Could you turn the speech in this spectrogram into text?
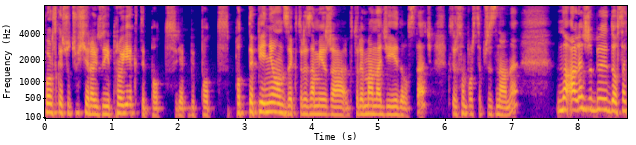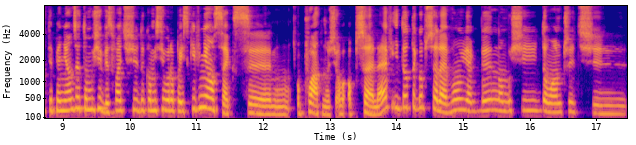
Polska już oczywiście realizuje projekty pod, jakby pod, pod te pieniądze, które zamierza, które ma nadzieję dostać, które są Polsce przyznane. No ale żeby dostać te pieniądze, to musi wysłać do Komisji Europejskiej wniosek z, o płatność, o, o przelew i do tego przelewu jakby no, musi dołączyć y,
